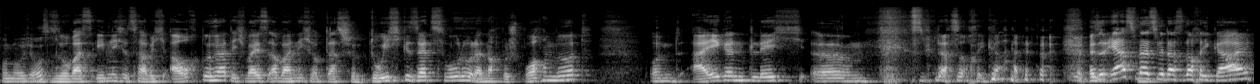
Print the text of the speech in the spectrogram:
von euch aus? So was ähnliches habe ich auch gehört. Ich weiß aber nicht, ob das schon durchgesetzt wurde oder noch besprochen wird. Und eigentlich ähm, ist mir das auch egal. Also erstmal ist mir das noch egal,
